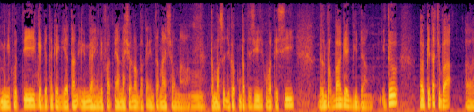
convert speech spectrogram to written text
mengikuti kegiatan-kegiatan ilmiah yang sifatnya nasional bahkan internasional, hmm. termasuk juga kompetisi-kompetisi dalam berbagai bidang. Itu uh, kita coba uh,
